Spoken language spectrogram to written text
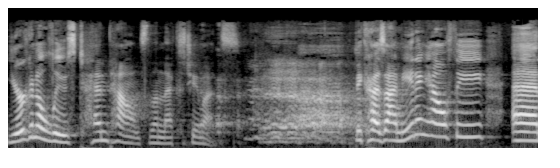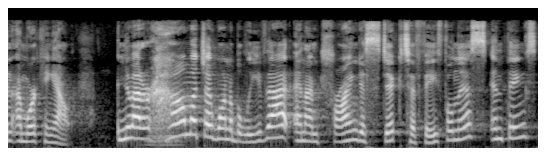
you're going to lose 10 pounds in the next two months because I'm eating healthy and I'm working out. No matter how much I want to believe that and I'm trying to stick to faithfulness in things,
